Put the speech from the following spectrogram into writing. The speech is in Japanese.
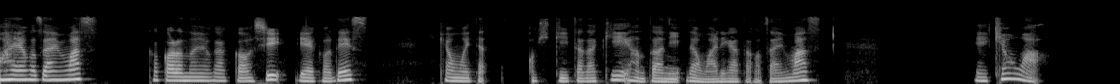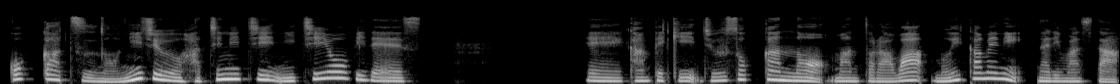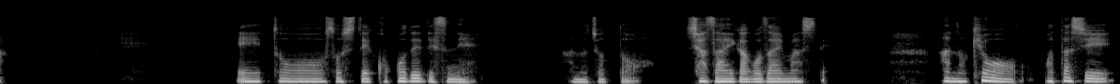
おはようございます。心のヨガ講師、リエコです。今日もいたお聞きいただき、本当にどうもありがとうございます。え今日は5月の28日日曜日です。えー完璧充足感のマントラは6日目になりました。えーと、そしてここでですね、あのちょっと謝罪がございまして。あの今日私、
